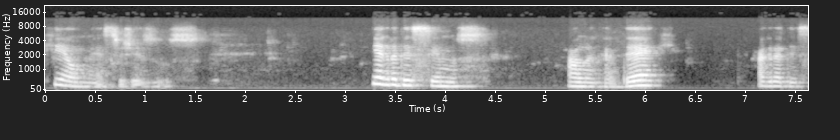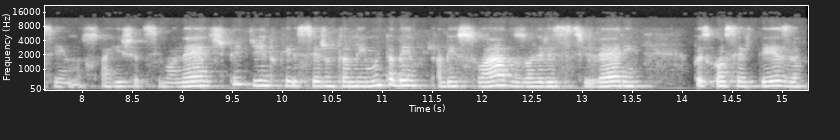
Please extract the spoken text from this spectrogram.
que é o Mestre Jesus. E agradecemos Allan Kardec, agradecemos a Richard Simonetti, pedindo que eles sejam também muito abençoados onde eles estiverem, pois com certeza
